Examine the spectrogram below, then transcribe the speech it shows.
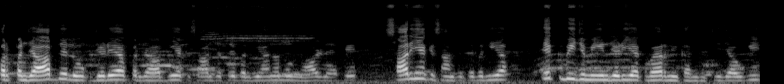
ਪਰ ਪੰਜਾਬ ਦੇ ਲੋਕ ਜਿਹੜੇ ਆ, ਪੰਜਾਬ ਦੀਆਂ ਕਿਸਾਨ ਜਥੇਬੰਦੀਆਂ ਉਹਨਾਂ ਨੂੰ ਨਾਲ ਲੈ ਕੇ ਸਾਰੀਆਂ ਕਿਸਾਨ ਜਥੇਬੰਦੀਆਂ ਇੱਕ ਵੀ ਜ਼ਮੀਨ ਜਿਹੜੀ ਅਕਵਾਇਰ ਨਹੀਂ ਕਰਨ ਦਿੱਤੀ ਜਾਊਗੀ,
